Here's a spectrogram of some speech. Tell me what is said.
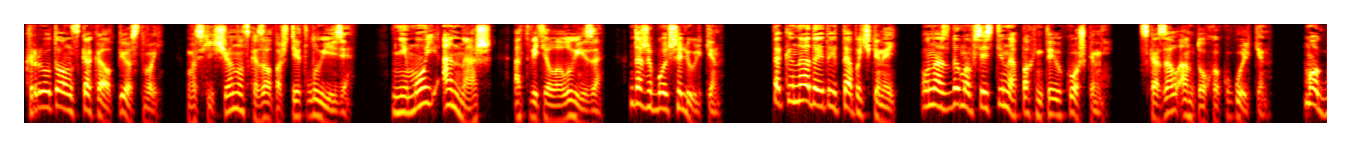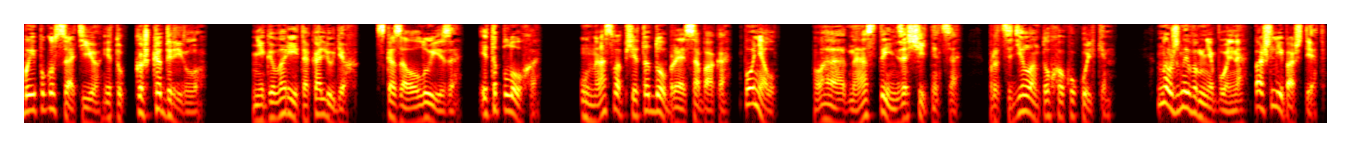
«Круто он скакал, пес твой!» — восхищенно сказал Паштет Луизе. «Не мой, а наш», — ответила Луиза. «Даже больше Люлькин». «Так и надо этой Тапочкиной. «У нас дома вся стена пахнет ее кошками», — сказал Антоха Кукулькин. «Мог бы и покусать ее, эту кошкадриллу». «Не говори так о людях», — сказала Луиза. «Это плохо. У нас вообще-то добрая собака, понял?» «Ладно, остынь, защитница», — процедил Антоха Кукулькин. «Нужны вы мне больно. Пошли, паштет».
